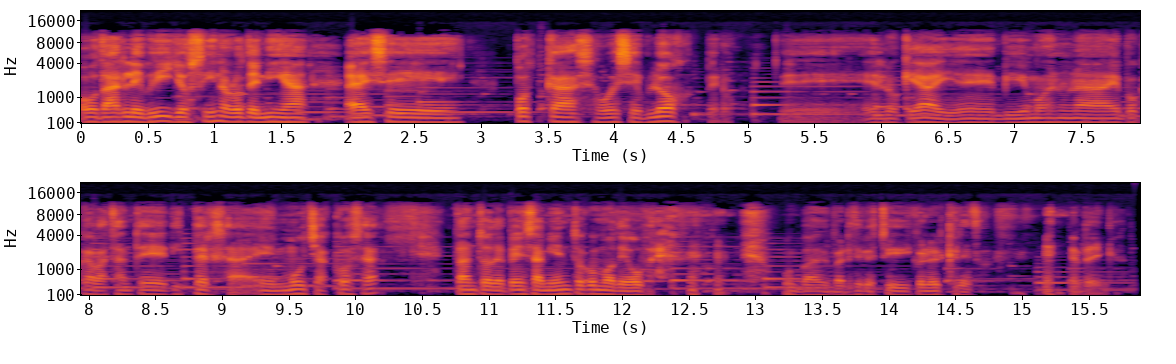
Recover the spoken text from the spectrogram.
o darle brillo si no lo tenía a ese podcast o ese blog, pero eh, es lo que hay. Vivimos en una época bastante dispersa en muchas cosas, tanto de pensamiento como de obra. Me parece que estoy con el credo. Venga.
